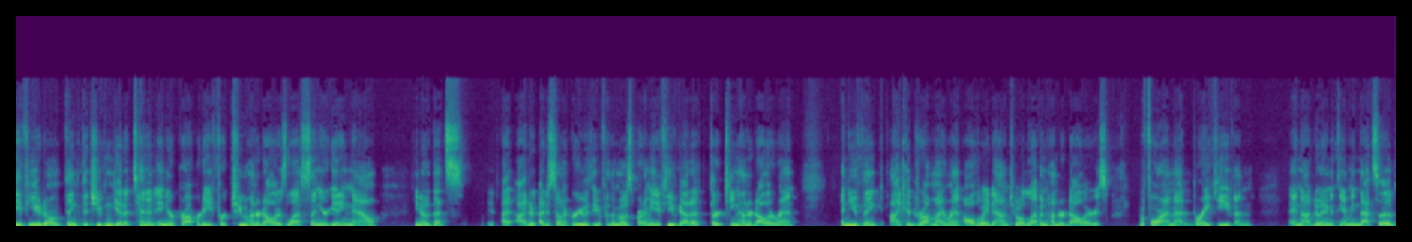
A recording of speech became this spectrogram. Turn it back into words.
If you don't think that you can get a tenant in your property for two hundred dollars less than you're getting now, you know that's I, I, I just don't agree with you for the most part. I mean, if you've got a thirteen hundred dollar rent and you think I could drop my rent all the way down to eleven hundred dollars before I'm at break even and not doing anything, I mean that's a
